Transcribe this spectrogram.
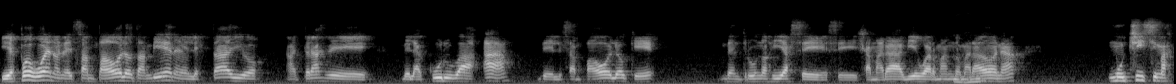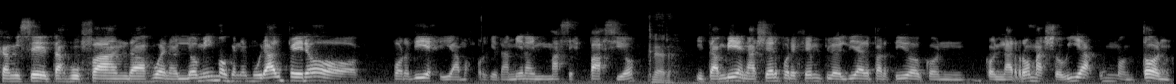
Y después, bueno, en el San Paolo también, en el estadio, atrás de, la curva A del San Paolo, que dentro de unos días se, llamará Diego Armando Maradona muchísimas camisetas, bufandas, bueno, lo mismo que en el mural, pero por 10, digamos, porque también hay más espacio. Claro. Y también ayer, por ejemplo, el día del partido con, la Roma llovía un montón.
